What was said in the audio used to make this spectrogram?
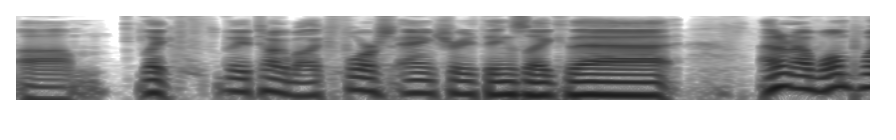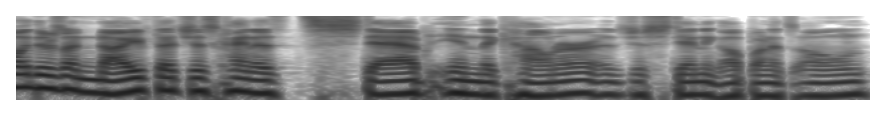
Um, like they talk about like forced entry, things like that. I don't know. At one point, there's a knife that's just kind of stabbed in the counter and just standing up on its own. I don't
